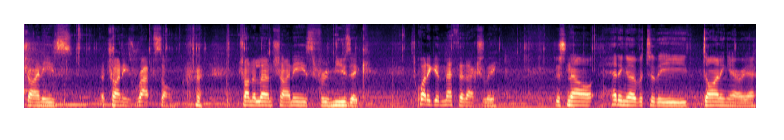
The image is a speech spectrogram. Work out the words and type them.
Chinese a Chinese rap song, trying to learn Chinese through music. It's quite a good method actually. Just now heading over to the dining area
